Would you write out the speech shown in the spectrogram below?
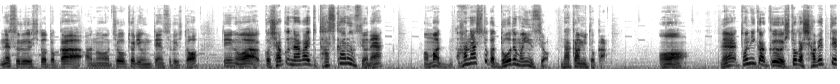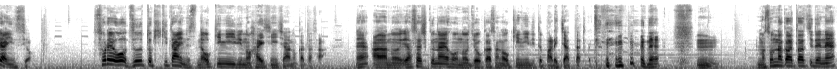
ねする人とかあの長距離運転する人っていうのはこう尺長いと助かるんですよね。まあ話とかどうでもいいんですよ中身とか。うん。ね、とにかく人が喋ってりゃいいんですよ。それをずっと聞きたいんですね。お気に入りの配信者の方さ。ね、あの、優しくない方のジョーカーさんがお気に入りってバレちゃったとかって ね。うん。まあそんな形でね、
